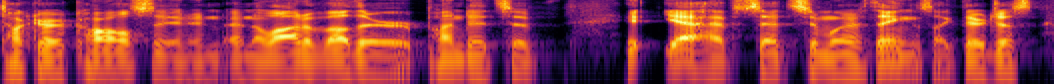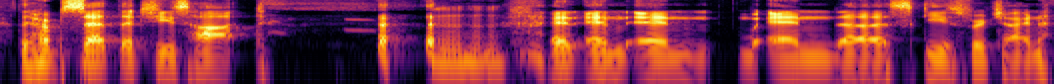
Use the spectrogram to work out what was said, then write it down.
Tucker Carlson and, and a lot of other pundits have, it, yeah, have said similar things. Like they're just they're upset that she's hot. Mhm. and and and and uh, skis for China.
